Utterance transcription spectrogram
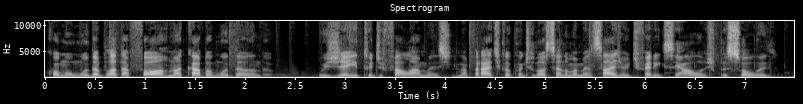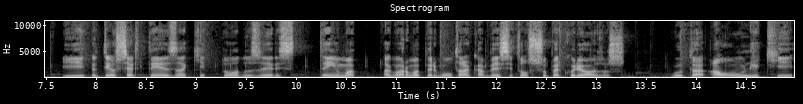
como muda a plataforma, acaba mudando o jeito de falar, mas na prática continua sendo uma mensagem, um diferencial às pessoas. E eu tenho certeza que todos eles têm uma, agora uma pergunta na cabeça e estão super curiosos. Guta, aonde que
